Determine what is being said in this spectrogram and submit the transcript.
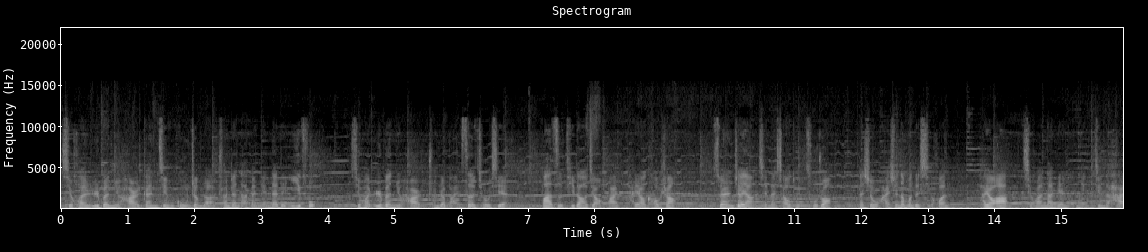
喜欢日本女孩干净工整的穿着那个年代的衣服，喜欢日本女孩穿着白色球鞋，袜子提到脚踝还要靠上。虽然这样显得小腿粗壮，但是我还是那么的喜欢。还有啊，喜欢那年宁静的海。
